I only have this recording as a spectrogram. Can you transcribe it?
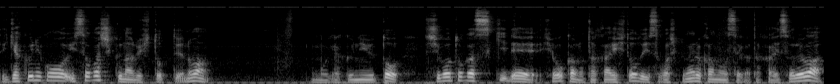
で逆にこう、忙しくなる人っていうのは、もう逆に言うと仕事が好きで評価の高い人と忙しくなる可能性が高い。それは、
